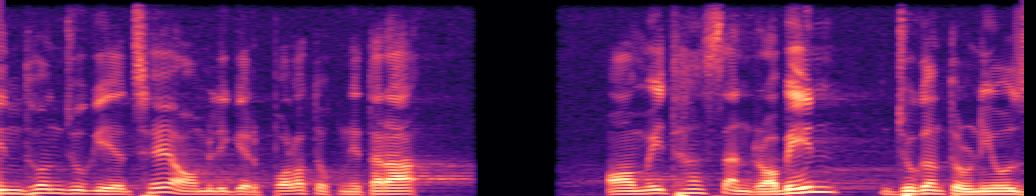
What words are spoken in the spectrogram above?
ইন্ধন জুগিয়েছে আওয়ামী লীগের পলাতক নেতারা। অমিত হাসান, রবিন, যুগান্তর নিউজ।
